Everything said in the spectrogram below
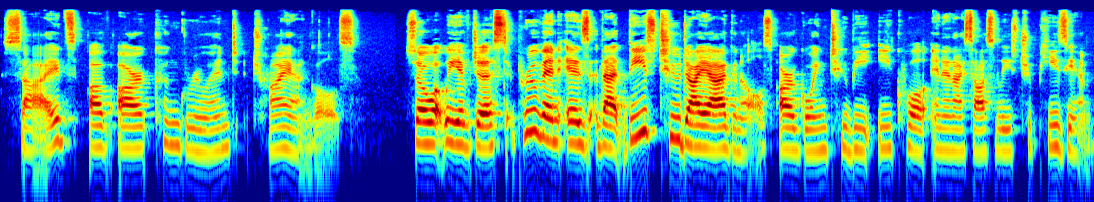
sides of our congruent triangles. So what we have just proven is that these two diagonals are going to be equal in an isosceles trapezium.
